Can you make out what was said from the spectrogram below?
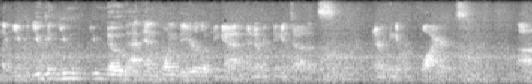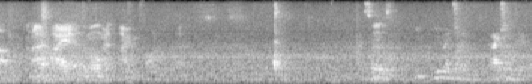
Like you, you can you you know that endpoint that you're looking at and everything it does and everything it requires. Um, and I, I at the moment I'm fine with that. So you, you mentioned Action Cable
